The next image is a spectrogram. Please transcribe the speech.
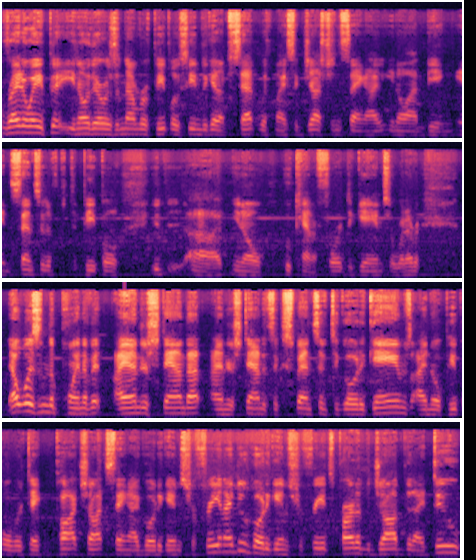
right away, you know, there was a number of people who seemed to get upset with my suggestion, saying I, you know, I'm being insensitive to people, uh, you know, who can't afford the games or whatever. That wasn't the point of it. I understand that. I understand it's expensive to go to games. I know people were taking pot shots saying I go to games for free, and I do go to games for free. It's part of the job that I do.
